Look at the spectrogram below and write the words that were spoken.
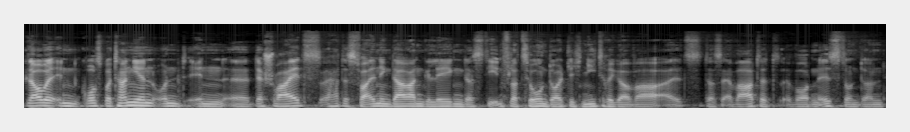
glaube, in Großbritannien und in äh, der Schweiz hat es vor allen Dingen daran gelegen, dass die Inflation deutlich niedriger war, als das erwartet worden ist. Und dann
